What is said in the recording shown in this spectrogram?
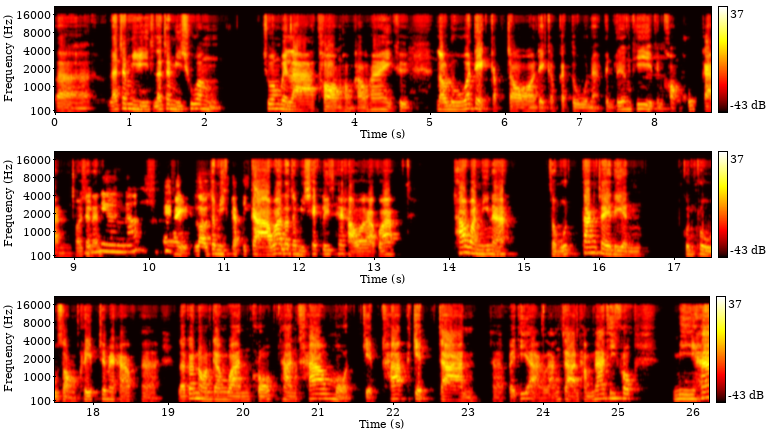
เอ่อแล้วจะมีแล้วจะมีช่วง ช่วงเวลาทองของเขาให้คือ เรารู้ว่าเด็กกับจอเด็กกับการ์ตูนอะเป็นเรื่องที่เป็นของคู่กัน เพราะฉะนั้นใช่เราจะมีกติกาว่าเราจะมีเช็คลิสต์ให้เขาครับว่า ถ้าวันนี้นะ สมมุติตั้งใจเรียนคุณครูสองคลิปใช่ไหมครับอ่าแล้วก็นอนกลางวันครบทานข้าวหมด เก็บข้าเก็บจานอ่าไปที่อ่างล้างจานทำหน้าที่ครบมีห้า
